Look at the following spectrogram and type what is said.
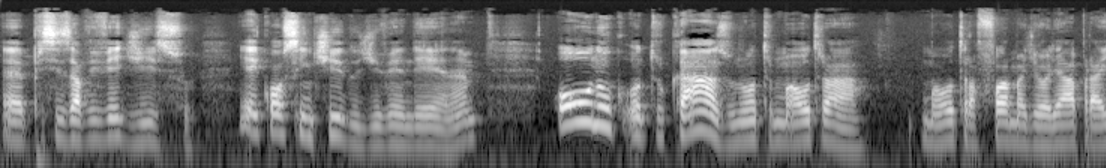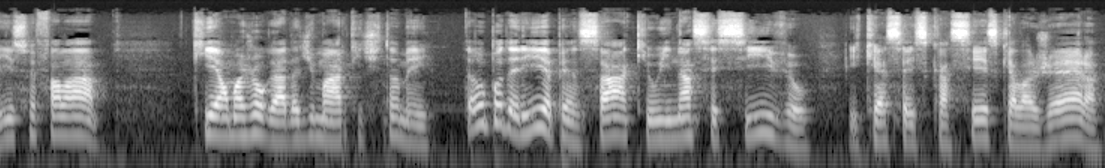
é, precisar viver disso. E aí qual o sentido de vender, né? Ou no outro caso, no outro, uma outra uma outra forma de olhar para isso é falar que é uma jogada de marketing também. Então eu poderia pensar que o inacessível e que essa escassez que ela gera,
